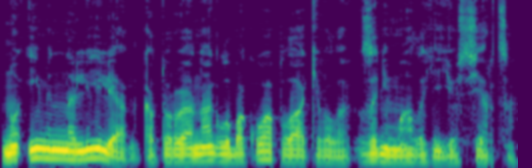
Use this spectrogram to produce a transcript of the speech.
Но именно Лилиан, которую она глубоко оплакивала, занимала ее сердце.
